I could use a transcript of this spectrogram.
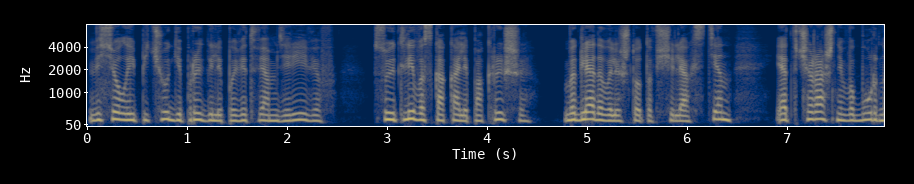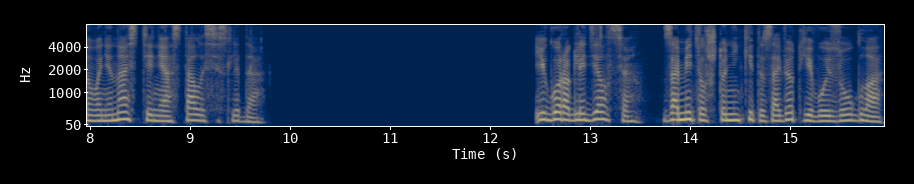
Веселые печуги прыгали по ветвям деревьев, суетливо скакали по крыше, выглядывали что-то в щелях стен, и от вчерашнего бурного ненастья не осталось и следа. Егор огляделся, заметил, что Никита зовет его из-за угла,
